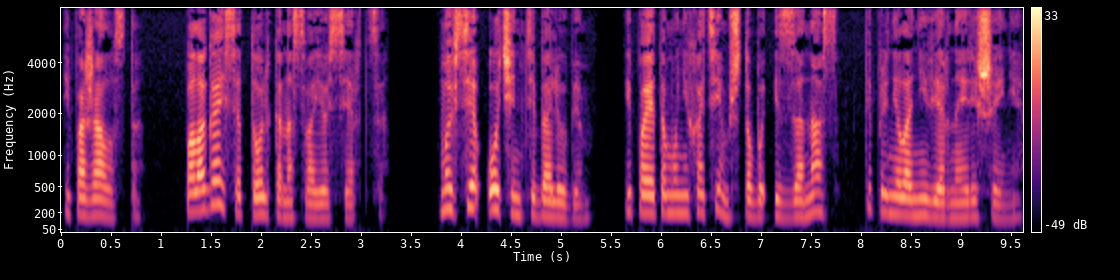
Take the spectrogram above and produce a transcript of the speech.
«И, пожалуйста, полагайся только на свое сердце. Мы все очень тебя любим, и поэтому не хотим, чтобы из-за нас ты приняла неверное решение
